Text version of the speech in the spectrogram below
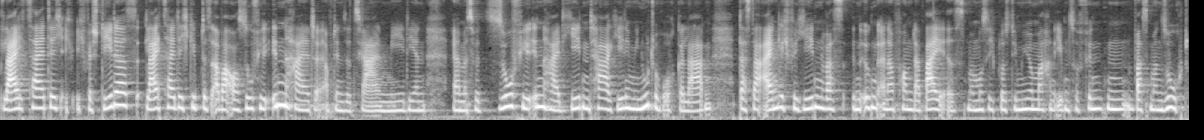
Gleichzeitig, ich, ich verstehe das, gleichzeitig gibt es aber auch so viel Inhalte auf den sozialen Medien. Ähm, es wird so viel Inhalt jeden Tag, jede Minute hochgeladen, dass da eigentlich für jeden was in irgendeiner Form dabei ist. Man muss sich bloß die Mühe machen, eben zu finden, was man sucht.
